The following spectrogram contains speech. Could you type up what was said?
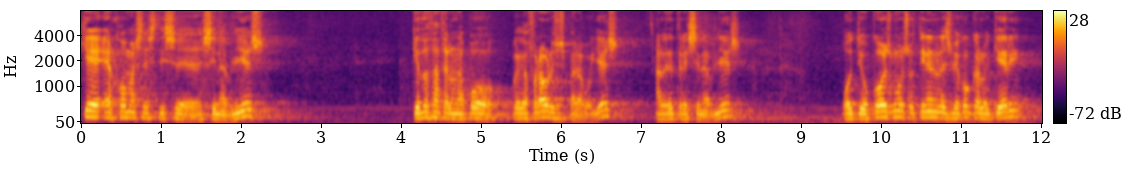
Και ερχόμαστε στις ε, συναυλίες και εδώ θα ήθελα να πω, βέβαια αφορά όλες τις παραγωγές, αλλά δεν τρεις συναυλίες, ότι ο κόσμος, ότι είναι ένα λεσβιακό καλοκαίρι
